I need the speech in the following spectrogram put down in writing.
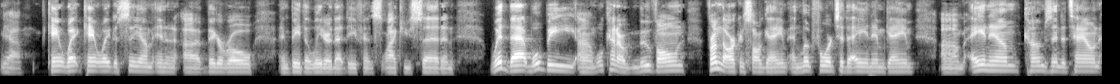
Yeah, can't wait! Can't wait to see him in a, bigger role and be the leader of that defense, like you said. And with that, we'll be um, we'll kind of move on from the Arkansas game and look forward to the A and M game. Um, a and M comes into town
